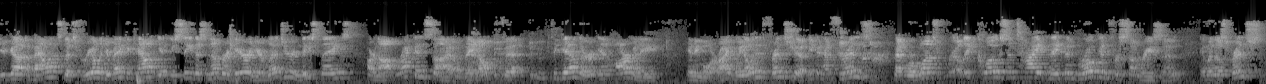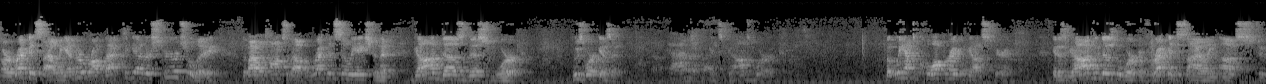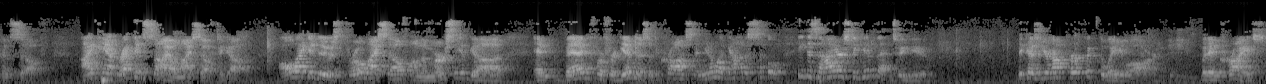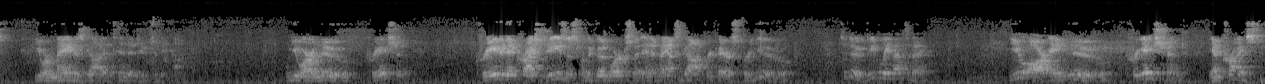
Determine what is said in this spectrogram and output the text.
You've got a balance that's real in your bank account, yet you see this number here in your ledger, and these things are not reconciled. They don't fit together in harmony anymore, right? We know it in friendship. You can have friends that were once really close and tight, and they've been broken for some reason. And when those friends are reconciled again, they're brought back together spiritually. The Bible talks about reconciliation, that God does this work. Whose work is it? It's God's work. But we have to cooperate with God's Spirit. It is God who does the work of reconciling us to Himself. I can't reconcile myself to God. All I can do is throw myself on the mercy of God and beg for forgiveness at the cross. And you know what? God is so, He desires to give that to you. Because you're not perfect the way you are. But in Christ, you are made as God intended you to become. You are a new creation. Created in Christ Jesus for the good works that in advance God prepares for you to do. Do you believe that today? You are a new creation in Christ.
